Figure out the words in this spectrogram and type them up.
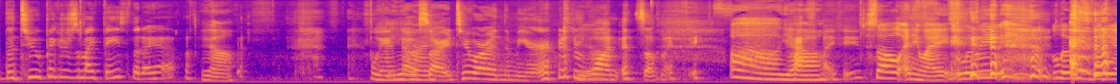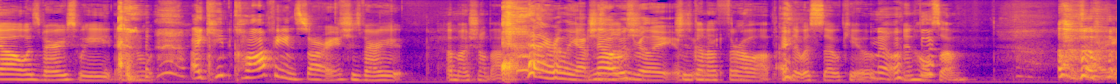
The two pictures of my face that I have. Yeah. Wait, you're no, right. sorry. Two are in the mirror. One is of my face. Oh yeah. Half my face. So anyway, Louis Louis' video was very sweet and I keep coughing. Sorry. she's very emotional about it. I really am. no, gonna- it was really. It She's was gonna really- throw up because it was so cute No. and wholesome. Sorry.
